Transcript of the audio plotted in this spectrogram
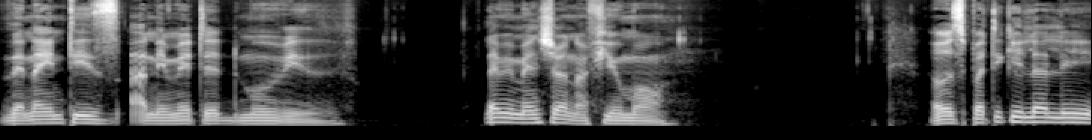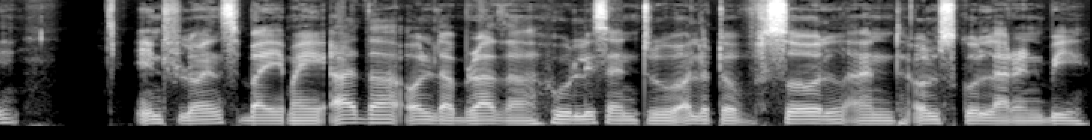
the 90s animated movies. Let me mention a few more. I was particularly influenced by my other older brother who listened to a lot of soul and old school R&B.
